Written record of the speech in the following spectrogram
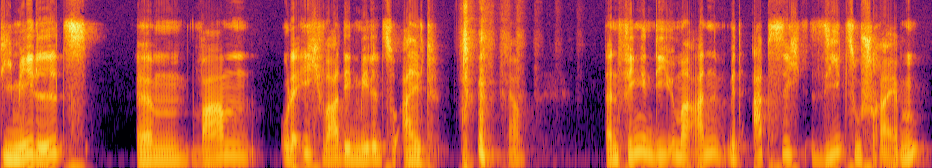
die Mädels ähm, waren, oder ich war den Mädels zu alt. ja? Dann fingen die immer an, mit Absicht sie zu schreiben,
